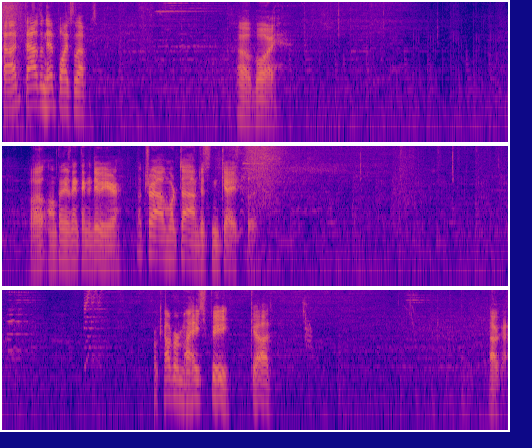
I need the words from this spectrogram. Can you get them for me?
a thousand hit points left. Oh boy. Well, I don't think there's anything to do here. I'll try one more time just in case, but. Recover my HP. God. Okay.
